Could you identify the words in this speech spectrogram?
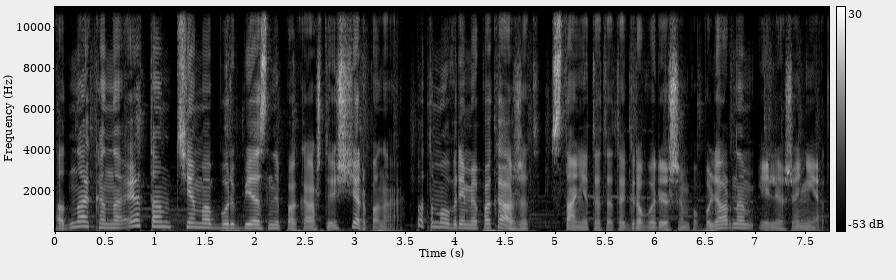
Однако на этом тема бурбезны пока что исчерпана, потому время покажет, станет этот игровой режим популярным или же нет.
